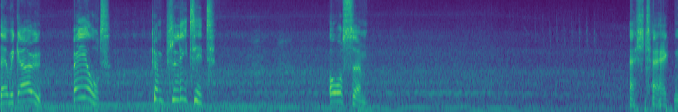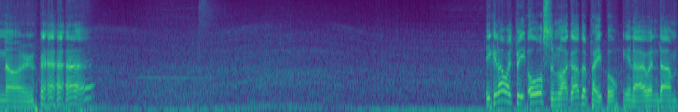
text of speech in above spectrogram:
there we go. Field completed. Awesome. Hashtag no. you can always be awesome like other people, you know, and um,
